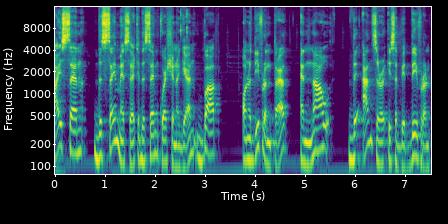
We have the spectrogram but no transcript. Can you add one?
I send the same message, the same question again, but on a different thread. And now the answer is a bit different.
